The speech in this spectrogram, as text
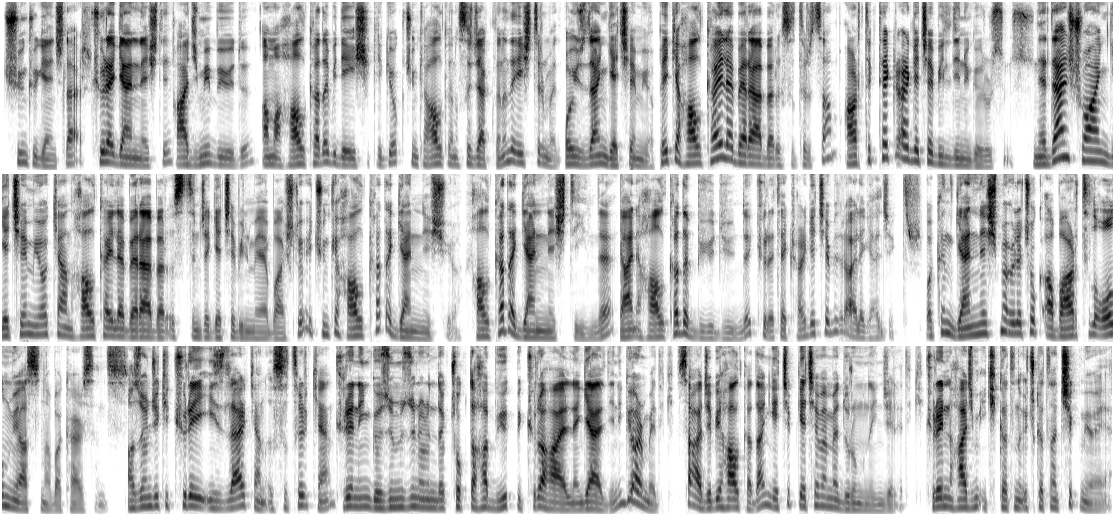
Çünkü gençler küre genleşti, hacmi büyüdü ama halkada bir değişiklik yok. Çünkü halkanın sıcaklığını değiştirmedi. O yüzden geçemiyor. Peki halkayla beraber ısıtırsam artık tekrar geçebildiğini görürsünüz. Neden şu an geçemiyorken halkayla beraber ısıtınca geçebilmeye başlıyor? E çünkü halka da genleşiyor. Halka da genleştiğinde yani halka da büyüdüğünde küre tekrar geçebilir hale gelecektir. Bakın genleşme öyle çok abartılı olmuyor aslına bakarsanız. Az önceki küreyi izlerken, ısıtırken kürenin gözümüzün önünde çok daha büyük bir küre haline geldiğini görmedik. Sadece bir halkadan geçip geçememe durumunu inceledik. Kürenin hacmi iki katına, üç katına çıkmıyor yani.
